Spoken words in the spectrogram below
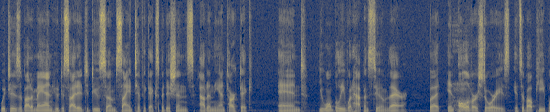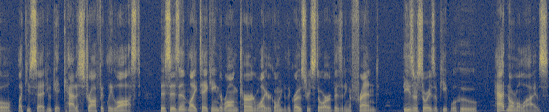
which is about a man who decided to do some scientific expeditions out in the Antarctic. And you won't believe what happens to him there. But in all of our stories, it's about people, like you said, who get catastrophically lost. This isn't like taking the wrong turn while you're going to the grocery store or visiting a friend. These are stories of people who had normal lives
